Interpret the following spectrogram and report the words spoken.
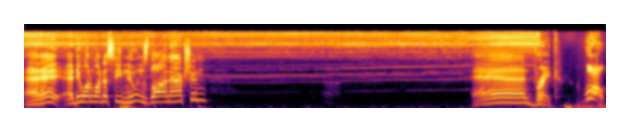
And hey, anyone want to see Newton's law in action? And brake. Whoa!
